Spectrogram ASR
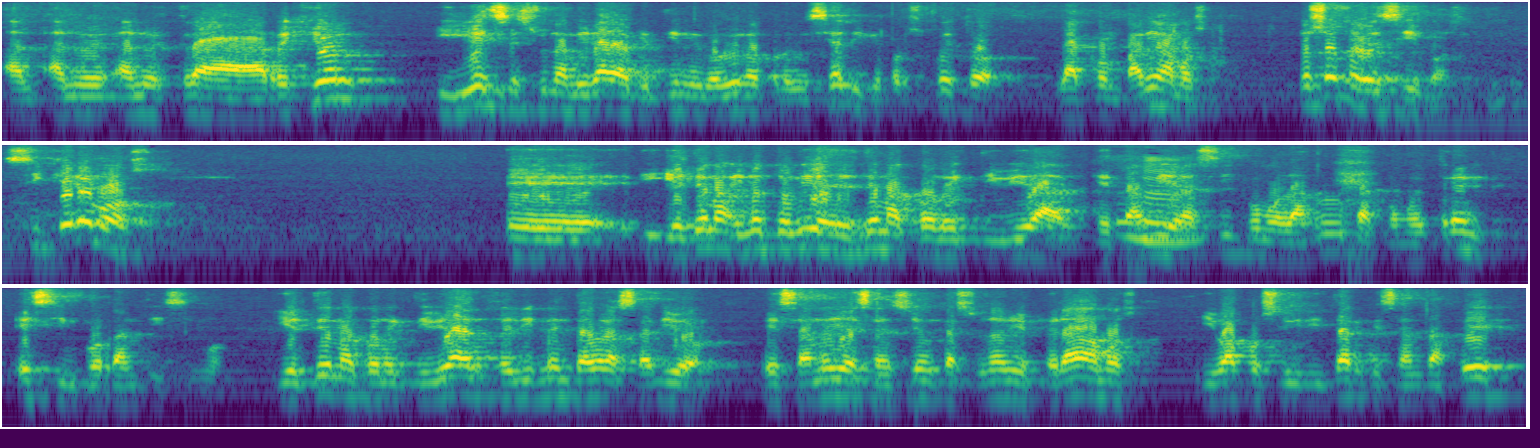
a nuestra región y esa es una mirada que tiene el gobierno provincial y que por supuesto la acompañamos. Nosotros decimos, si queremos eh, y el tema, y no te olvides del tema conectividad, que también, así como las rutas, como el tren, es importantísimo. Y el tema conectividad, felizmente ahora salió esa media sanción que hace un año esperábamos y va a posibilitar que Santa Fe,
